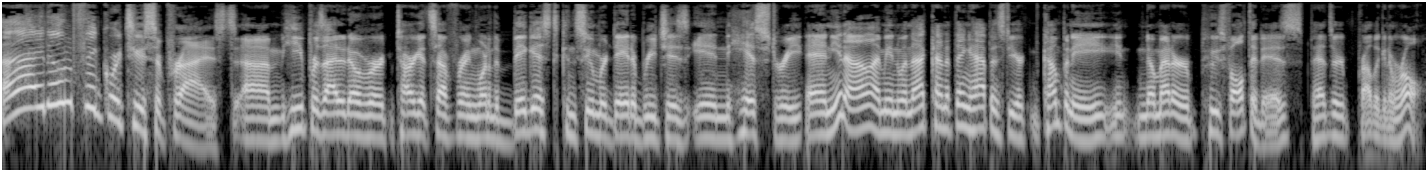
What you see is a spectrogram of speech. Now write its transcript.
I don't think we're too surprised. Um, he presided over Target suffering one of the biggest consumer data breaches in history. And, you know, I mean, when that kind of thing happens to your company, you, no matter whose fault it is, heads are probably going to roll.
